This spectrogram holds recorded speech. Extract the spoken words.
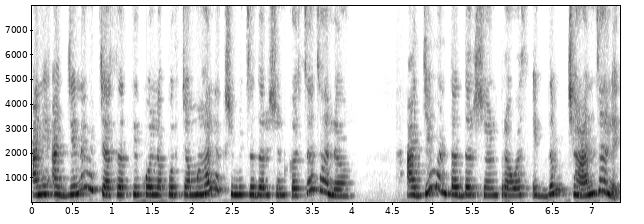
आणि आजींना विचारतात की कोल्हापूरच्या महालक्ष्मीचं दर्शन कसं झालं? आजी म्हणतात दर्शन प्रवास एकदम छान झाले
